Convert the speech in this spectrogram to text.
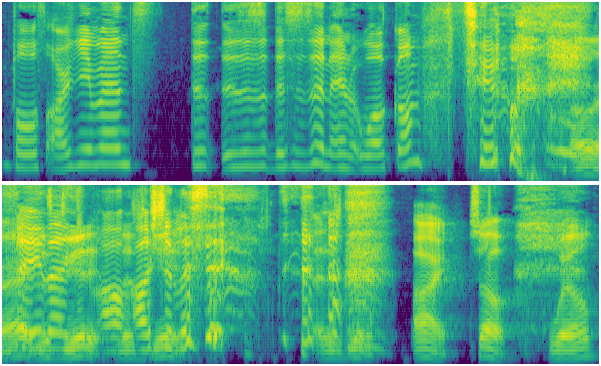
both arguments. This, this is this isn't a welcome to All right, say let's that get it. I, Let's I get should it. listen. Let's get it. All right. So, Will,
